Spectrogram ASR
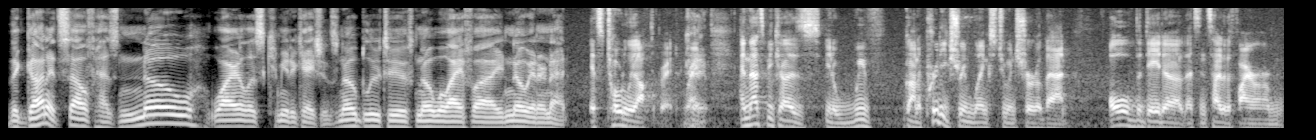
the gun itself has no wireless communications no bluetooth no wi-fi no internet it's totally off the grid, right? Okay. And that's because you know we've gone to pretty extreme lengths to ensure that all of the data that's inside of the firearm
